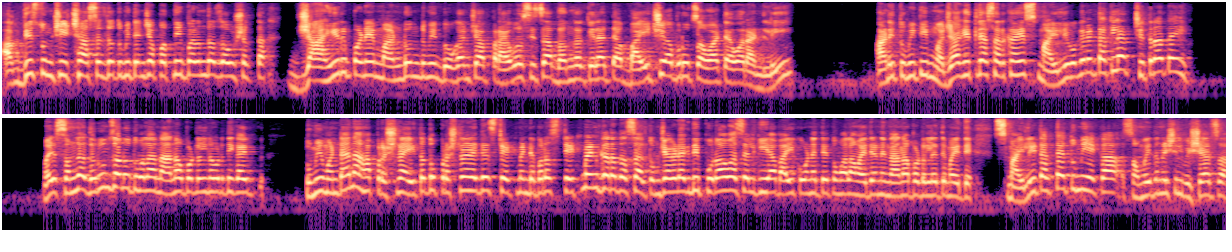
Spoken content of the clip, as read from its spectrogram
अगदीच तुमची इच्छा असेल तर तुम्ही त्यांच्या पत्नीपर्यंत जाऊ शकता. जाहीरपणे मांडून तुम्ही दोघांच्या प्रायव्हसीचा भंग केला त्या बाईची अब्रू चव्हाट्यावर आणली आणि तुम्ही ती मजा घेतल्यासारखं हे स्माइली वगैरे टाकल्यात चित्रातही. म्हणजे समजा धरून चालू तुम्हाला नाना पटेलवरती काही तुम्ही म्हणताय ना हा प्रश्न आहे. तर तो प्रश्न आहे ते स्टेटमेंट आहे. बरं स्टेटमेंट करत असाल तुमच्याकडे अगदी पुरावा असेल की या बाई कोण आहे ते तुम्हाला माहिती आहे आणि नाना पटोले ते माहिती आहे. स्माइली टाकताय तुम्ही एका संवेदनशील विषयाचा.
